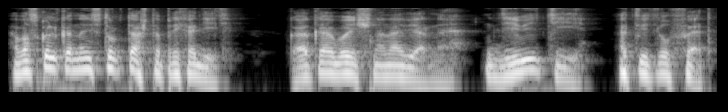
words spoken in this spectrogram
а во сколько на инструктаж-то приходить?» «Как обычно, наверное. К девяти», — ответил Фэт.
